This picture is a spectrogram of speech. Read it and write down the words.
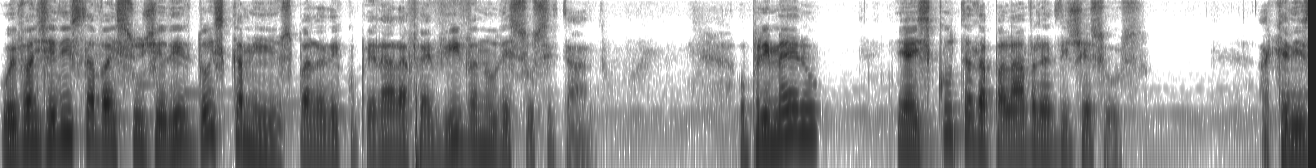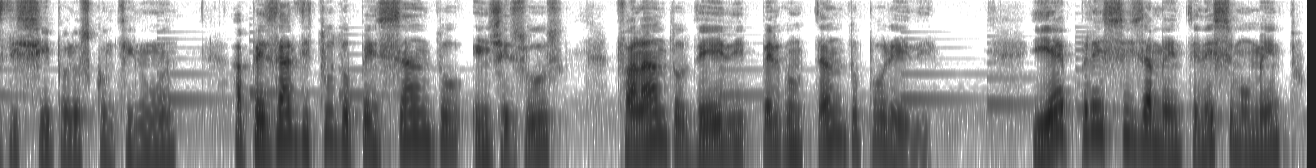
O evangelista vai sugerir dois caminhos para recuperar a fé viva no ressuscitado. O primeiro é a escuta da palavra de Jesus. Aqueles discípulos continuam, apesar de tudo, pensando em Jesus, falando dele, perguntando por ele. E é precisamente nesse momento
